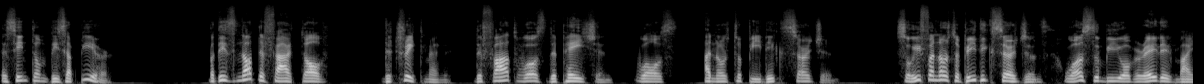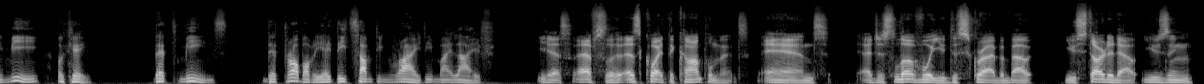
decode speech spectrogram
the symptoms disappear. But it's not the fact of the treatment. The fact was the patient was an orthopedic surgeon. So if an orthopedic surgeon wants to be operated by me, okay, that means that probably I did something right in my life. Yes, absolutely. That's quite the compliment. And I just love what you describe about you started out using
